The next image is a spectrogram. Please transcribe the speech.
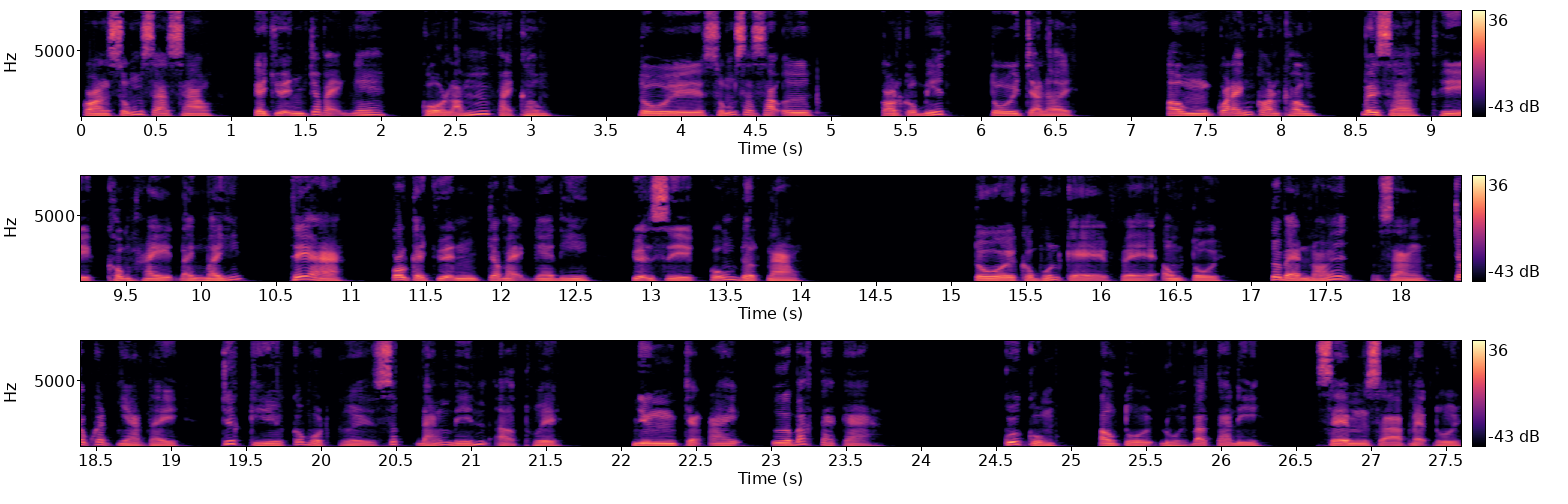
còn sống ra sao, kể chuyện cho mẹ nghe, khổ lắm phải không? Tôi sống ra sao ư? Con không biết, tôi trả lời. Ông có đánh con không? Bây giờ thì không hay đánh mấy. Thế à, con kể chuyện cho mẹ nghe đi, chuyện gì cũng được nào. Tôi không muốn kể về ông tôi. Tôi bèn nói rằng trong căn nhà này trước kia có một người rất đáng mến ở thuê. Nhưng chẳng ai ưa bác ta cả. Cuối cùng, ông tôi đuổi bác ta đi. Xem ra mẹ tôi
